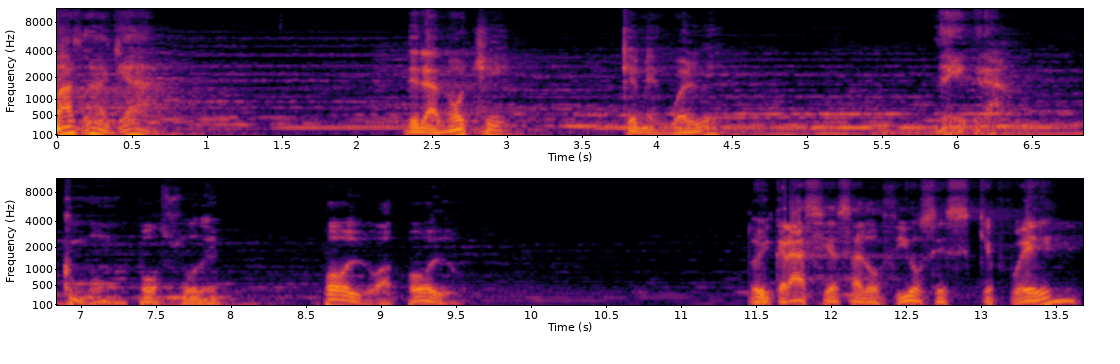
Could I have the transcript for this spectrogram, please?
Más allá de la noche que me envuelve, negra como un pozo de polvo a polvo. Doy gracias a los dioses que fueren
